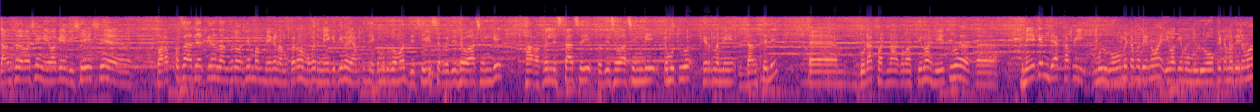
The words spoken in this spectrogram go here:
දන්සල වශයෙන් ඒ වගේ විශේෂ වරප්‍රසාදයක් තියෙන දන්සල වශයෙන් මම මේක නම් කරනවා. මොකද මේකේ තියෙන යම්කිසි එකමුතුකමක් 220 ප්‍රදේශවාසීන්ගේ හා රෆෙල් ස්ටාර්සේ ප්‍රදේශවාසීන්ගේ එකමුතුව කරන මේ දන්සලේ අ, ගොඩක් වටිනාකමක් තියෙනවා. හේතුව අ, මේකෙන් දෙයක් අපි මුළු රෝමෙටම දෙනවා. ඒ වගේම මුළු ලෝකෙටම දෙනවා.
